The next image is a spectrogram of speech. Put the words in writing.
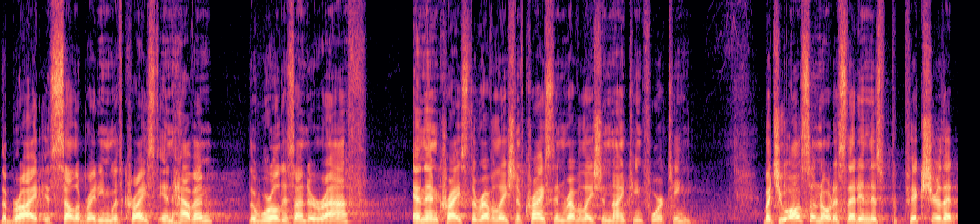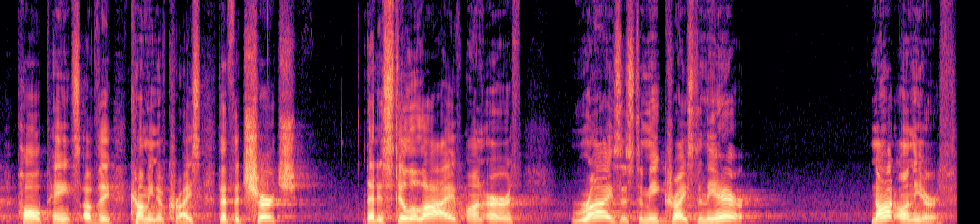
The bride is celebrating with Christ in heaven. The world is under wrath and then Christ, the revelation of Christ in Revelation 19 14. But you also notice that in this picture that Paul paints of the coming of Christ, that the church that is still alive on earth rises to meet Christ in the air, not on the earth.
